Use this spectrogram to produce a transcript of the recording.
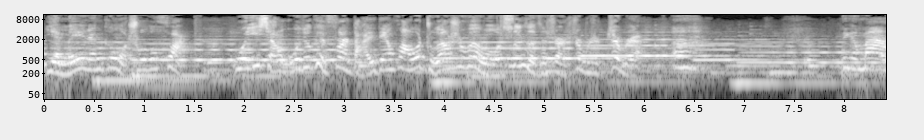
也没人跟我说个话。我一想，我就给凤儿打一电话，我主要是问问我孙子的事儿，是不是？是不是？嗯，那个妈，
